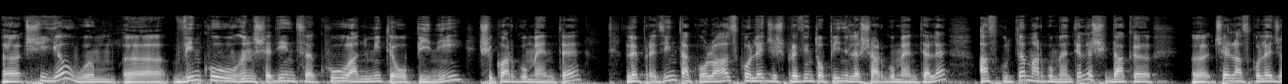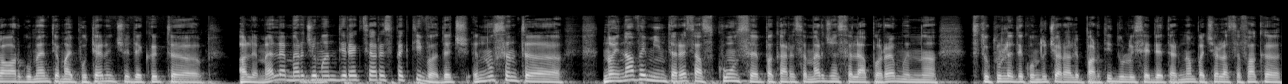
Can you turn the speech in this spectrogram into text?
Uh, și eu îmi, uh, vin cu, în ședință cu anumite opinii și cu argumente, le prezint acolo, alți colegi își prezintă opiniile și argumentele, ascultăm argumentele și dacă uh, ceilalți colegi au argumente mai puternice decât uh, ale mele, mergem în direcția respectivă. Deci nu sunt... Uh, noi nu avem interese ascunse pe care să mergem să le apărăm în uh, structurile de conducere ale partidului, să-i determinăm pe cele să facă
